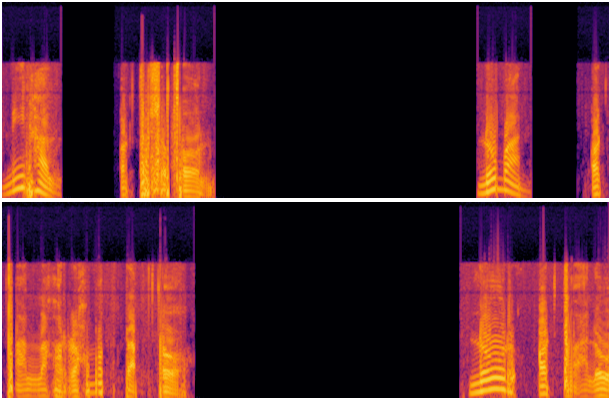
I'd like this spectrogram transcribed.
নিহাল অর্থ সফল নুমান অর্থ আল্লাহর রহমত প্রাপ্ত। নূর অর্থ আলো।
